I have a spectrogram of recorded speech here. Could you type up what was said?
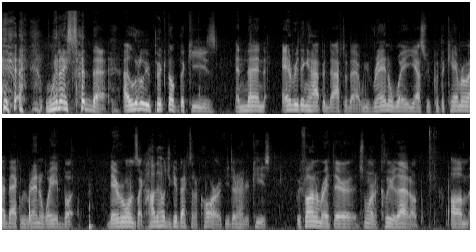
When I said that, I literally picked up the keys, and then everything happened after that. We ran away. Yes, we put the camera in my back. We ran away, but everyone's like, "How the hell did you get back to the car if you didn't have your keys?" We found them right there. Just wanted to clear that up. Um,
